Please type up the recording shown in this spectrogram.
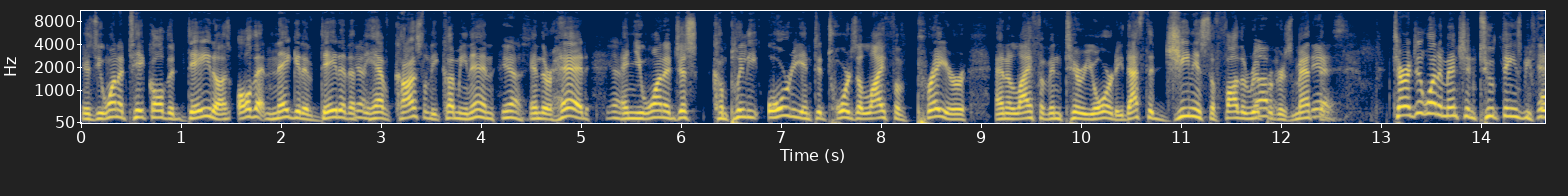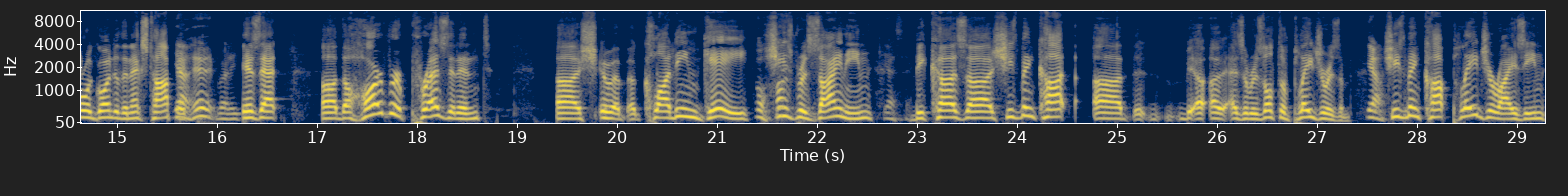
is you want to take all the data all that negative data that Yes. they have constantly coming in Yes. in their head Yes. and you want to just completely orient it towards a life of prayer and a life of interiority that's the genius of father Love ripperger's It method. Terry, I just want to mention two things before we go on to the next topic. Yeah, hit it, buddy. Is that uh, the Harvard president, uh, sh- uh, Claudine Gay, Oh, she's resigning Yes, because uh, she's been caught uh, uh, as a result of plagiarism. Yeah. she's been caught plagiarizing,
